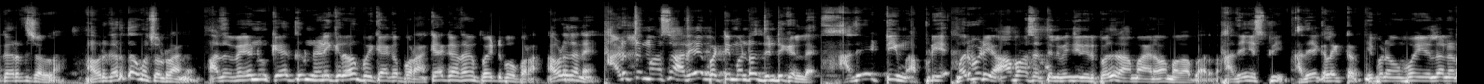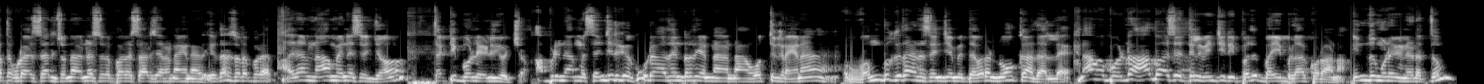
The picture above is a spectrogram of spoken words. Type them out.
கருத்து சொல்லலாம். அவர் கருத்து அவங்க சொல்றாங்க. அதை வேணும் கேட்கணும்னு நினைக்கிறவன் போய் கேட்க போறான். கேட்காதவன் போயிட்டு போக போறான். அவ்வளவுதானே? அடுத்த மாசம் அதே பட்டிமன்றம் திண்டுக்கல்ல. அதே டீம் அப்படியே மறுபடியும் ஆபாசத்தில் விஞ்சி நிற்பது ராமாயணமா மகாபாரதம். அதே எஸ்பி அதே கலெக்டர் இப்ப நம்ம போய் எல்லாம் நடத்தக்கூடாது சார் சொன்னா என்ன சொல்ல போறாரு சார் ஜனநாயக நாடு? இதுதான் சொல்ல போறாரு. அதனால நாம என்ன செஞ்சோம்? தட்டி போர்டில் எழுதி வச்சோம். அப்படி நாம செஞ்சிருக்க கூடாதுன்றது என்ன நான் ஒத்துக்கிறேன். ஏன்னா வம்புக்கு தான் அதை செஞ்சோமே தவிர நோக்கம் அது அல்ல. நாம போட்டு ஆபாசத்தில் வெஞ்சி நிற்பது பைபிளா குரானா? இந்து முன்னணி நடத்தும்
